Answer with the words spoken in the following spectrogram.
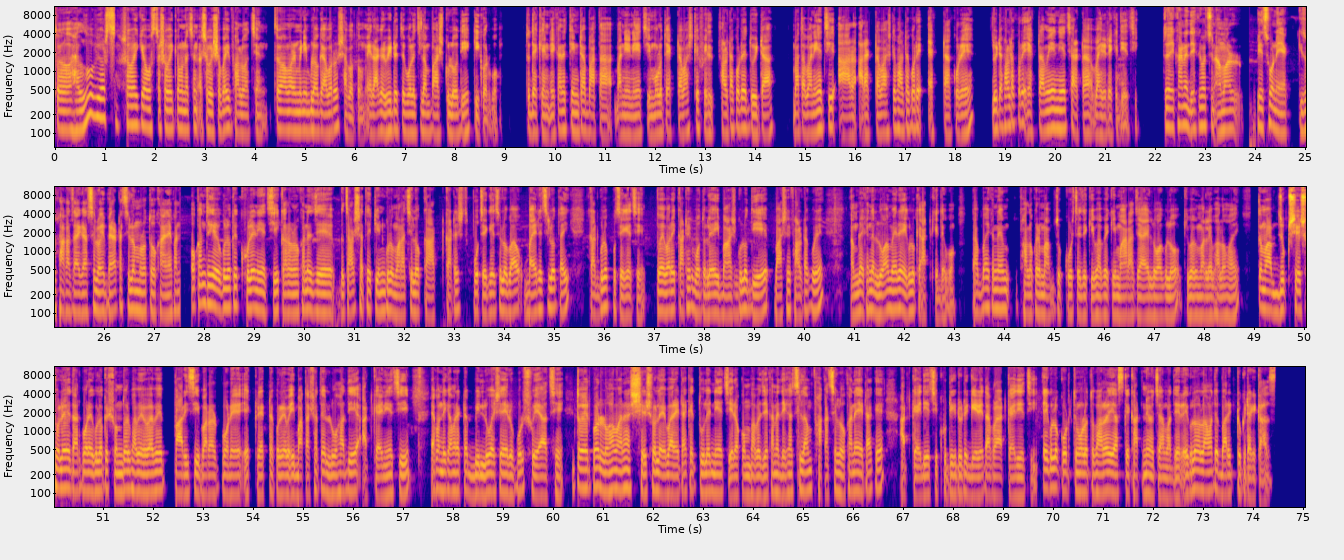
তো hello viewers সবাই কি অবস্থা? সবাই কেমন আছেন? আশা করি সবাই ভালো আছেন। তো আমার মিনি ব্লগে আবারও স্বাগতম। এর আগের ভিডিওতে বলেছিলাম বাঁশগুলো দিয়ে কি করব। তো দেখেন, এখানে তিনটা বাতা বানিয়ে নিয়েছি। মূলত একটা বাঁশকে ফেল- ফাল্টা করে দুইটা বাতা বানিয়েছি আর আর একটা বাঁশকে ফাল্টা করে একটা করে, দুইটা ফাল্টা করে একটা আমি নিয়েছি আর একটা বাইরে রেখে দিয়েছি। তো এখানে দেখতে পাচ্ছেন আমার পেছনে কিছু ফাঁকা জায়গা ছিল, এই বেড়াটা ছিল মূলত ওখানে। এখন ওখান থেকে ওগুলোকে খুলে নিয়েছি, কারণ ওখানে যে, যার সাথে টিনগুলো মারা ছিল, কাঠ, কাঠে পচে গিয়েছিল বা বাইরে ছিল, তাই কাঠগুলো পচে গেছে। তো এবার এই কাঠের বদলে এই বাঁশগুলো দিয়ে বাঁশের ফালটা করে আমরা এখানে লোহা মেরে এগুলোকে আটকে দেব। আব্বা এখানে ভালো করে মাপজুক করছে যে কীভাবে কি মারা যায়, লোহাগুলো কীভাবে মারলে ভালো হয়। তো মাপজুক শেষ হলে তারপরে এগুলোকে সুন্দরভাবে এভাবে পারিছি পারার পরে একটা একটা করে এই বাতার সাথে লোহা দিয়ে আটকায় নিয়েছি। এখন দেখি আমার একটা বিল্লু এসে এর উপর শুয়ে আছে। তো এরপর লোহা মারা শেষ হলে এবার এটাকে তুলে নিয়েছি এরকম ভাবে যেখানে দেখাচ্ছিলাম ফাঁকা ছিল ওখানে এটাকে আটকায় দিয়েছি, খুঁটি টুটি গেড়ে তারপর আটকায় দিয়েছি। এগুলো করতে মূলত ভালোই আজকে খাটনি হয়েছে আমাদের। এগুলো হলো আমাদের বাড়ির টুকিটাকি কাজ।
